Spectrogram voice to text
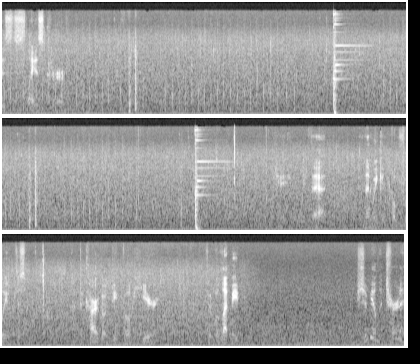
This is the slightest curve. Okay, like that. And then we can hopefully just put the cargo depot here. It will let me. You should be able to turn it.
